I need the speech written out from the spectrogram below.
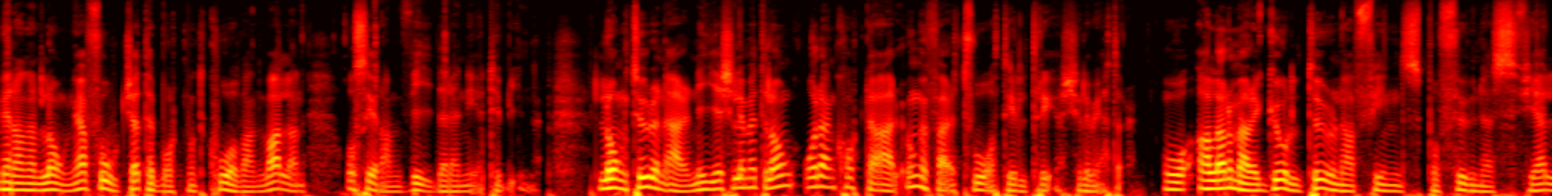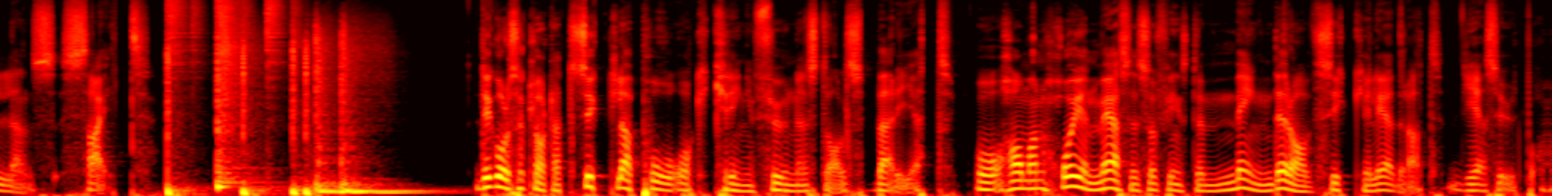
medan den långa fortsätter bort mot Kovanvallen och sedan vidare ner till byn. Långturen är 9 km lång och den korta är ungefär 2-3 km. Och alla de här guldturerna finns på Funäsfjällens sajt. Det går såklart att cykla på och kring Funäsdalsberget. Och har man hojen med sig så finns det mängder av cykelleder att ge sig ut på.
